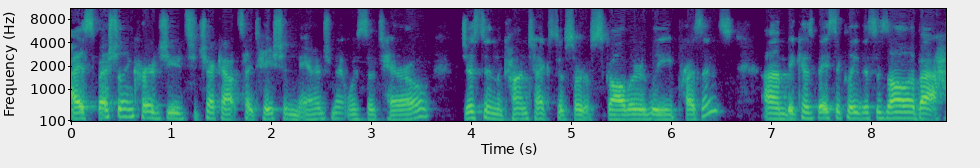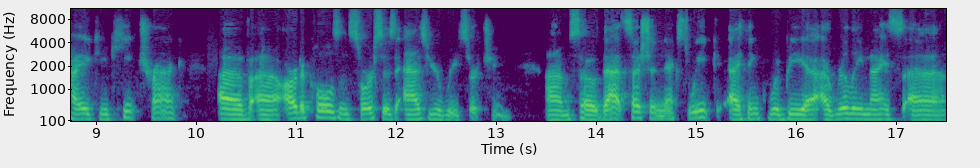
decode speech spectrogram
I especially encourage you to check out citation management with Zotero, just in the context of sort of scholarly presence, um, because basically this is all about how you can keep track of uh, articles and sources as you're researching. Um, so that session next week, I think would be a, a really nice uh,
